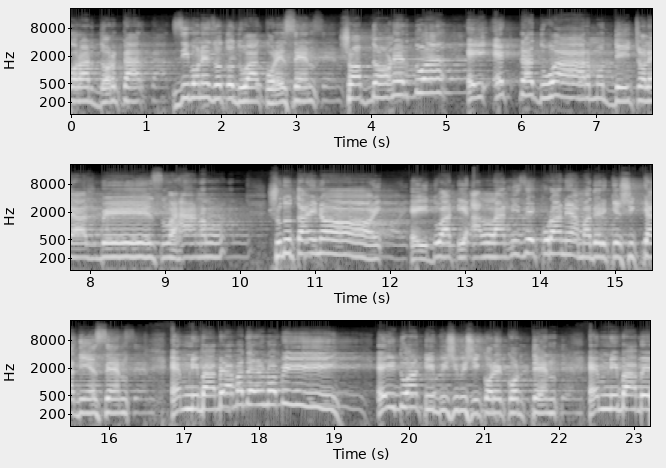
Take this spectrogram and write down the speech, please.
করার দরকার, জীবনে যত দোয়া করেছেন, সব ধরনের দোয়া এই একটা দোয়ার মধ্যেই চলে আসবে। সুবহানাল্লাহ। শুধু তাই নয়, এই দোয়াটি আল্লাহ নিজে কোরআনে আমাদেরকে শিক্ষা দিয়েছেন। এমনি ভাবে আমাদের নবী এই দোয়াটি বেশি বেশি করে করতেন। এমনি ভাবে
